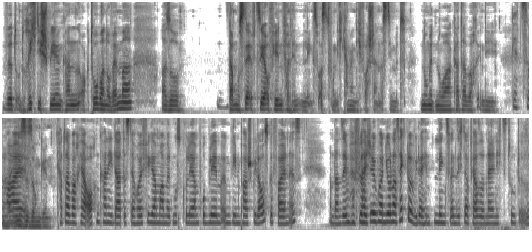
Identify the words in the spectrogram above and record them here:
wird und richtig spielen kann, Oktober, November. Also da muss der FC auf jeden Fall hinten links was tun. Ich kann mir nicht vorstellen, dass die mit nur mit Noah Katterbach in die, Zumal äh, in die Saison gehen. Katterbach ja auch ein Kandidat ist, der häufiger mal mit muskulären Problemen irgendwie ein paar Spiele ausgefallen ist. Und dann sehen wir vielleicht irgendwann Jonas Hector wieder hinten links, wenn sich da personell nichts tut. Also,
